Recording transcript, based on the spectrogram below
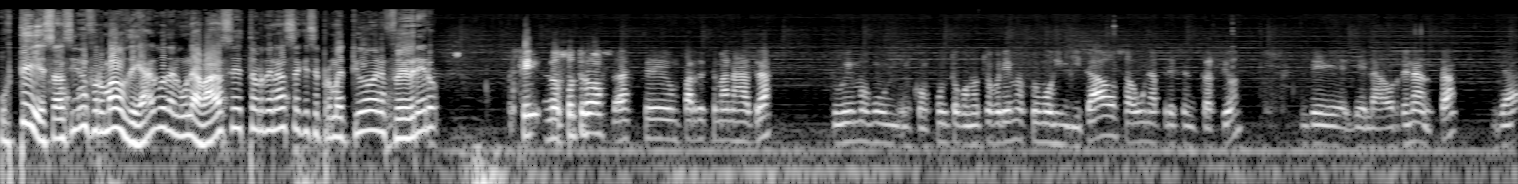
¿Ustedes han sido informados de algo, de algún avance de esta ordenanza que se prometió en febrero? Sí, nosotros hace un par de semanas atrás tuvimos un, en conjunto con otros gremios, fuimos invitados a una presentación de, la ordenanza, ya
